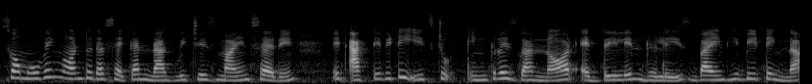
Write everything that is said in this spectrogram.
So, moving on to the second drug which is mianserin, its activity is to increase the noradrenaline release by inhibiting the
